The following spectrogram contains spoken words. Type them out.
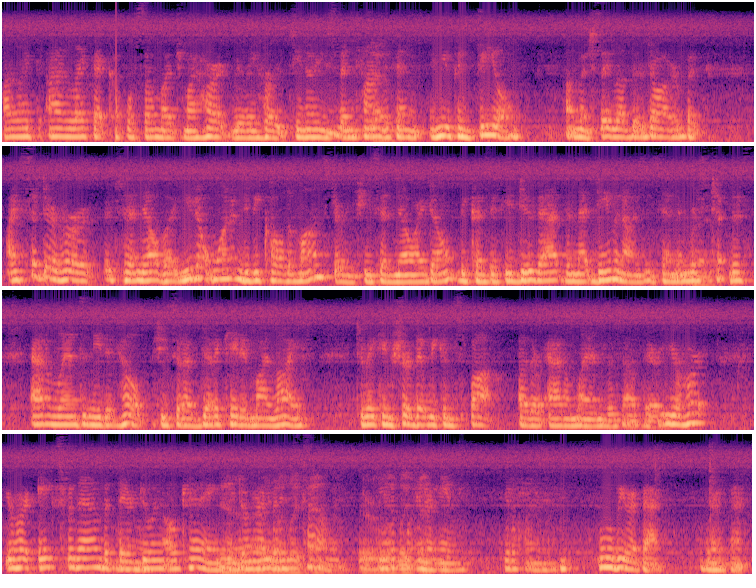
I like I like that couple so much. My heart really hurts. You know, you spend time yeah. with him and you can feel how much they love their daughter. But I said to her, to Nelba, you don't want him to be called a monster. And she said, no, I don't, because if you do that, then that demonizes him. And this, right. this Adam Lanza needed help. She said, I've dedicated my life to making sure that we can spot other Adam Lanzas out there. Your heart, your heart aches for them, but they're doing okay. Yeah, they're doing right, but it's tough. Interview. Beautiful interview. We'll be right back. We'll be right back.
